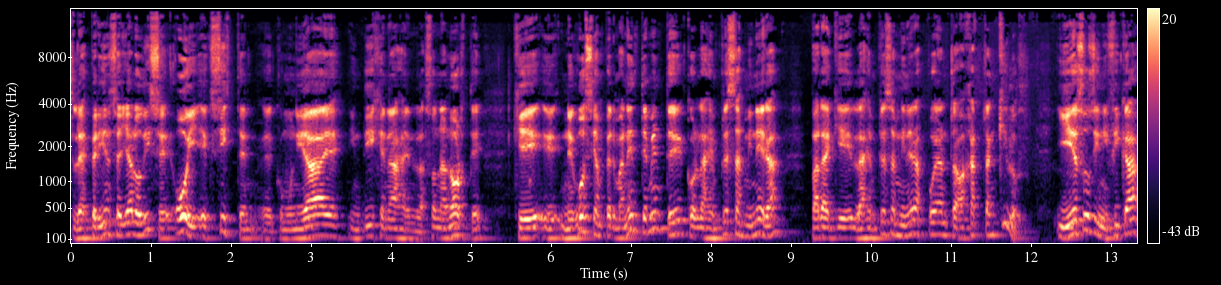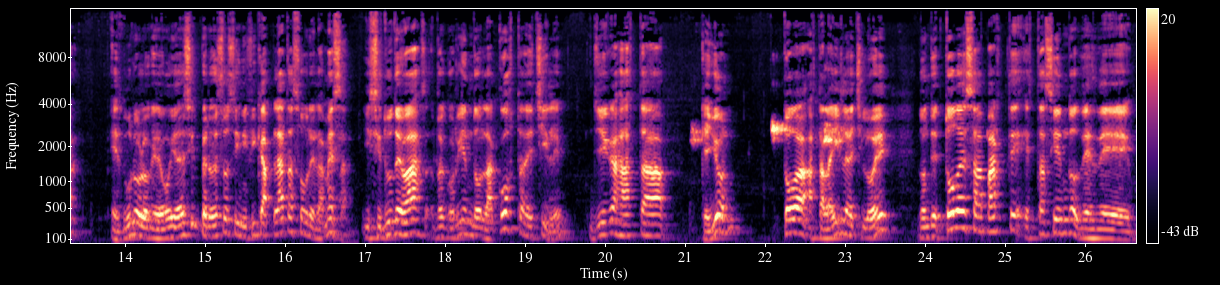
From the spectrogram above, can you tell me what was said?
la experiencia ya lo dice. Hoy existen eh, comunidades indígenas en la zona norte que eh, negocian permanentemente con las empresas mineras para que las empresas mineras puedan trabajar tranquilos. Y eso significa, es duro lo que voy a decir, pero eso significa plata sobre la mesa. Y si tú te vas recorriendo la costa de Chile, llegas hasta Quellón, toda hasta la isla de Chiloé, donde toda esa parte está siendo desde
